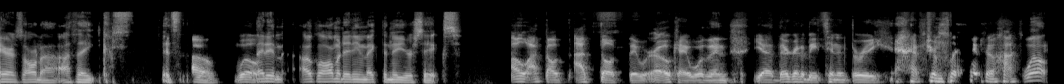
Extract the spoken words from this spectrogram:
Arizona. I think it's oh well they didn't. Oklahoma didn't even make the New Year Six. oh i thought i thought they were okay well then yeah they're gonna be 10 and 3 after playing Ohio Well,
